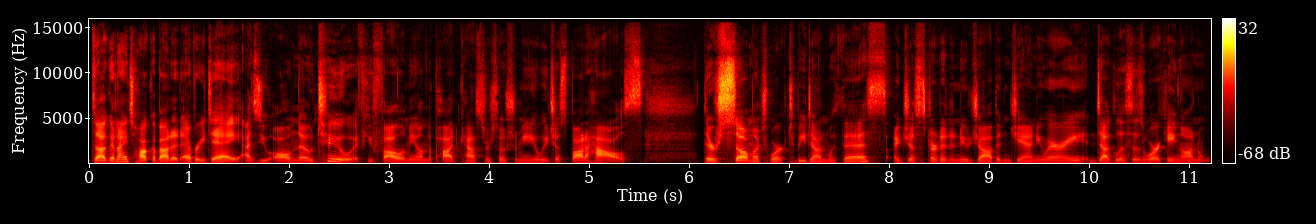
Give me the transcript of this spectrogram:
Doug and I talk about it every day as you all know too if you follow me on the podcast or social media we just bought a house there's so much work to be done with this. I just started a new job in January. Douglas is working on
